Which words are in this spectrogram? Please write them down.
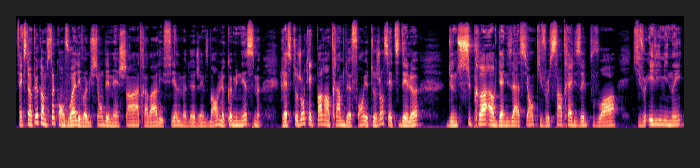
Fait que c'est un peu comme ça qu'on voit l'évolution des méchants à travers les films de James Bond. Le communisme reste toujours quelque part en trame de fond. Il y a toujours cette idée-là d'une supra-organisation qui veut centraliser le pouvoir, qui veut éliminer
